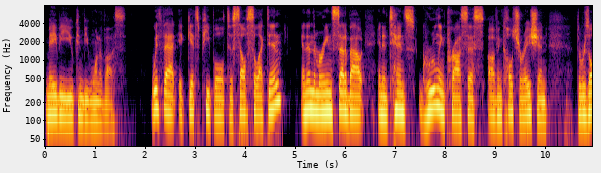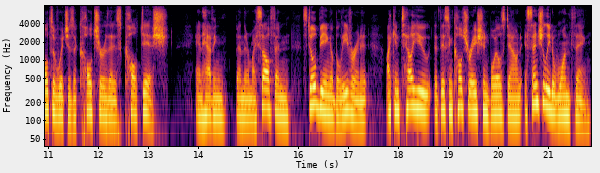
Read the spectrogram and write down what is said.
Maybe you can be one of us. With that, it gets people to self select in, and then the Marines set about an intense, grueling process of enculturation, the result of which is a culture that is cultish. And having been there myself and still being a believer in it, I can tell you that this enculturation boils down essentially to one thing.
